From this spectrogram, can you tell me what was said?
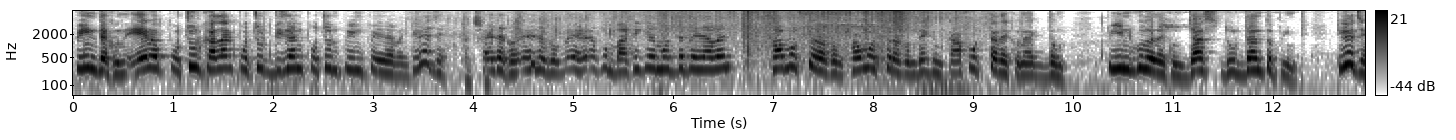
প্রিন্ট দেখুন এরও প্রচুর কালার প্রচুর ডিজাইন প্রচুর প্রিন্ট পেয়ে যাবেন ঠিক আছে? আচ্ছা। এই দেখুন এই দেখুন এরকম বাটিকের মধ্যে পেয়ে যাবেন সমস্ত রকম সমস্ত রকম। দেখুন কাপড়টা দেখুন একদম প্রিন্টগুলো দেখুন জাস্ট দুর্দান্ত প্রিন্ট ঠিক আছে?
